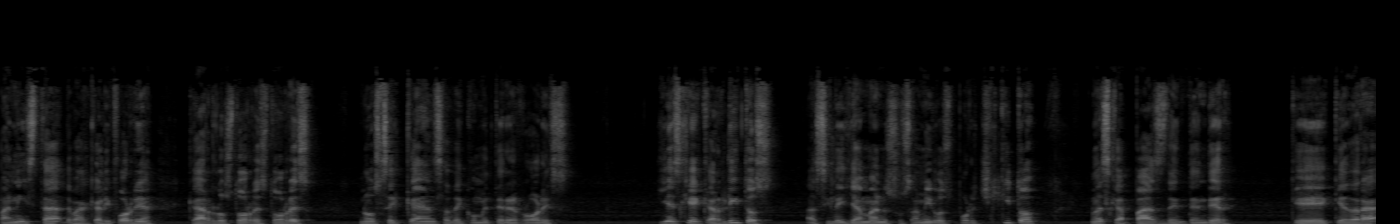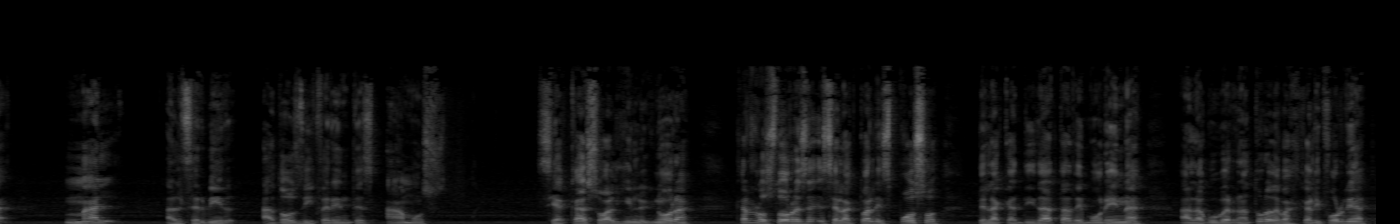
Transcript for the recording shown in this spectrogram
panista de Baja California, Carlos Torres Torres, no se cansa de cometer errores. Y es que Carlitos, así le llaman sus amigos por chiquito, no es capaz de entender que quedará mal al servir a dos diferentes amos. Si acaso alguien lo ignora, Carlos Torres es el actual esposo de la candidata de Morena a la gubernatura de Baja California,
